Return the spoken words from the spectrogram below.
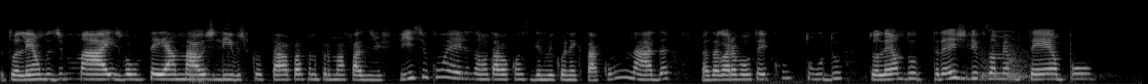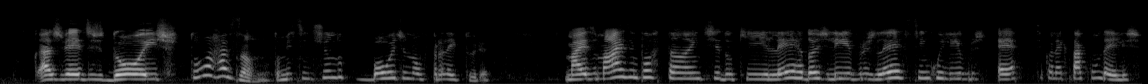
Eu tô lendo demais, voltei a amar os livros, porque eu tava passando por uma fase difícil com eles, eu não tava conseguindo me conectar com nada, mas agora voltei com tudo. Tô lendo três livros ao mesmo tempo, às vezes dois. Tô arrasando, tô me sentindo boa de novo pra leitura. Mas o mais importante do que ler dois livros, ler cinco livros, é se conectar com um deles.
